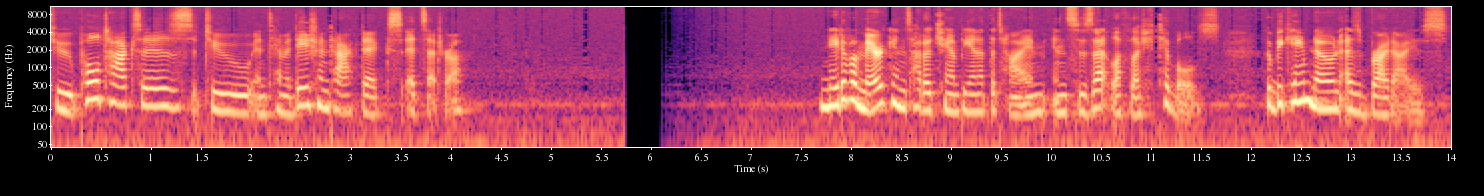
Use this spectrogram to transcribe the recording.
to poll taxes to intimidation tactics, etc. Native Americans had a champion at the time in Susette La Flesche Tibbles, who became known as Bright Eyes.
